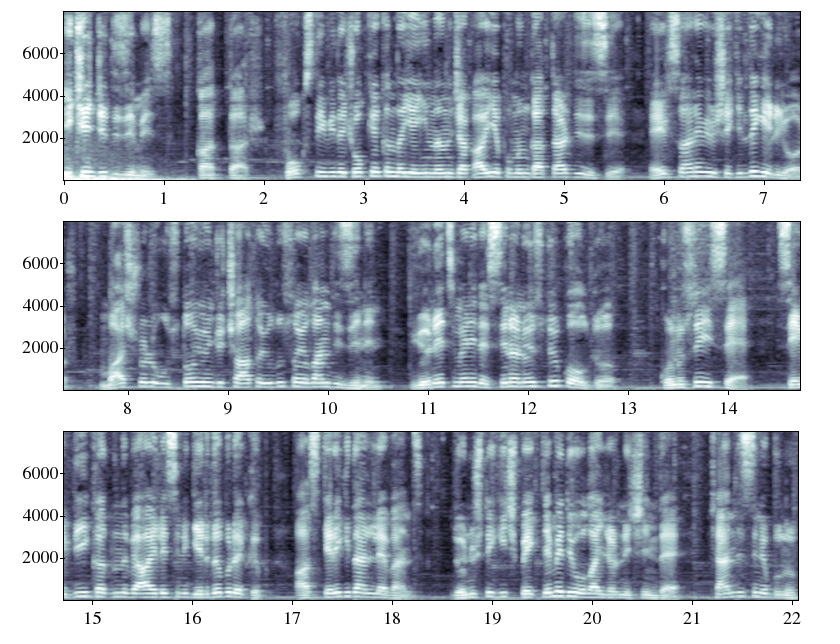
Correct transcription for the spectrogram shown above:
İkinci dizimiz Gattar. Fox TV'de çok yakında yayınlanacak Ay Yapım'ın Gattar dizisi efsane bir şekilde geliyor. Başrolü usta oyuncu Çağatay Ulusoy olan dizinin yönetmeni de Sinan Öztürk oldu. Konusu ise sevdiği kadını ve ailesini geride bırakıp askere giden Levent dönüşte hiç beklemediği olayların içinde kendisini bulup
